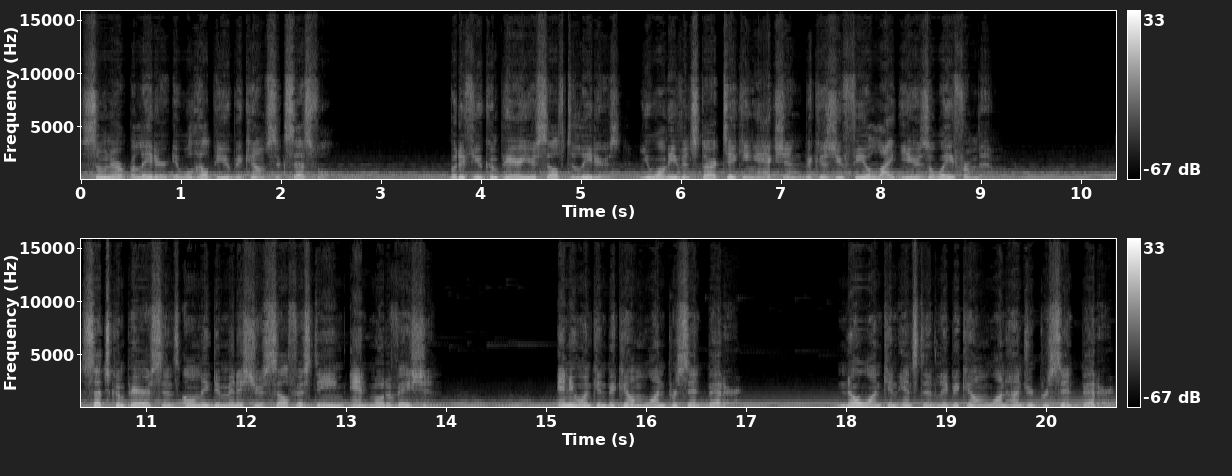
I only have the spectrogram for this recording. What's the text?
sooner or later it will help you become successful. But if you compare yourself to leaders, you won't even start taking action because you feel light years away from them. Such comparisons only diminish your self-esteem and motivation. Anyone can become 1% better. No one can instantly become 100% better.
